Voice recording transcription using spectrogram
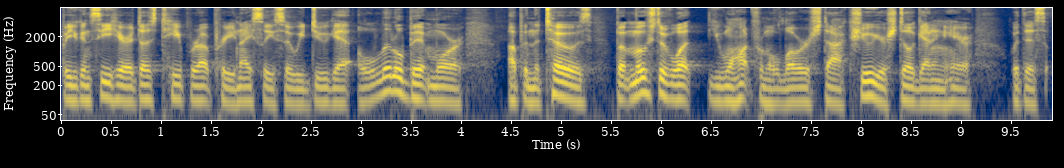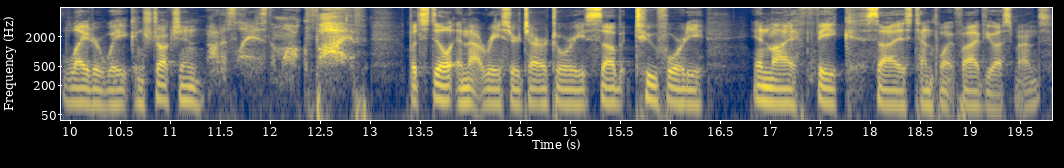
but you can see here it does taper up pretty nicely. So we do get a little bit more up in the toes. But most of what you want from a lower stack shoe, you're still getting here with this lighter weight construction. Not as light as the Mach 5, but still in that racer territory, sub 240 in my fake size 10.5 US men's.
